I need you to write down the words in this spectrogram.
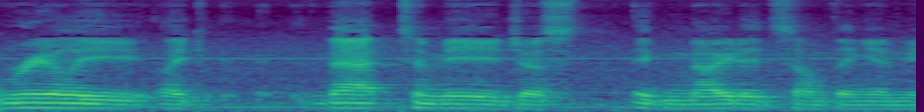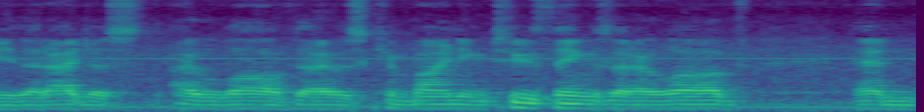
really like that to me just ignited something in me that I just I loved. I was combining two things that I love and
